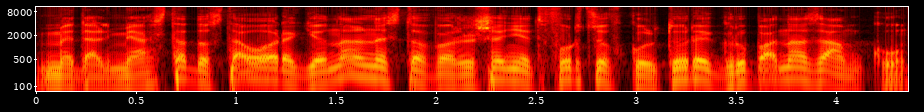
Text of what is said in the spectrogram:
Medal miasta dostało Regionalne Stowarzyszenie Twórców Kultury Grupa na Zamku.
